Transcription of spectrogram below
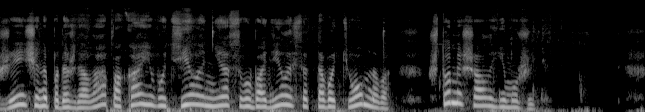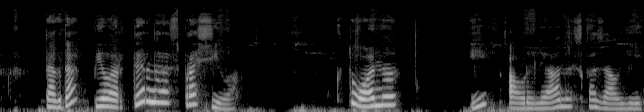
женщина подождала, пока его тело не освободилось от того темного, что мешало ему жить. Тогда Пилар Тернера спросила, кто она? И Аурелиана сказал ей.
